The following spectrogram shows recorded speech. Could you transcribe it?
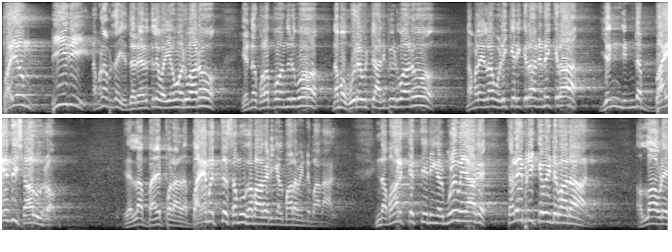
பயம் பீதி நம்மளும் அப்படித்தான். எந்த நேரத்தில் பயம் வருவானோ என்ன குழப்பம் வந்துடுமோ நம்ம ஊரை விட்டு அனுப்பிவிடுவானோ நம்மளை எல்லாம் ஒழிக்கரிக்கிறான் நினைக்கிறான் என்கின்ற பயந்து சாவுகிறோம். இதெல்லாம் பயப்படாத பயமற்ற சமூகமாக நீங்கள் மாற வேண்டுமானால். இந்த மார்க்கத்தை நீங்கள் முழுமையாக கடைபிடிக்க வேண்டுமானால். அல்லாவுடைய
